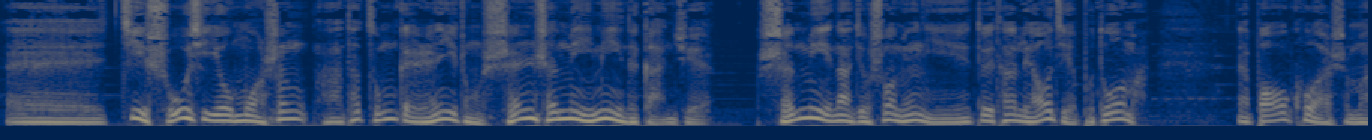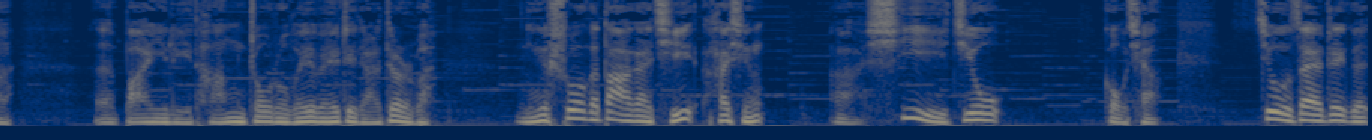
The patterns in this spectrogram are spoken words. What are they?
呃，既熟悉又陌生啊，它总给人一种神神秘秘的感觉。神秘那就说明你对它了解不多嘛。那包括什么，呃，八一礼堂周周围围这点地儿吧，你说个大概齐还行。啊，细究够呛，就在这个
